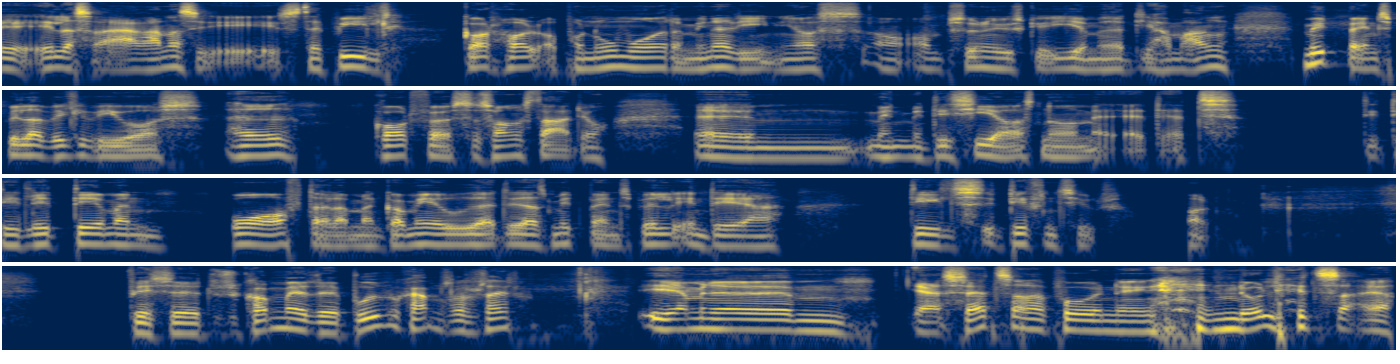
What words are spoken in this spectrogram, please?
Uh, ellers er Randers et, et stabilt godt hold, og på nogle måder, der minder de egentlig også om, Sønderjyske, i og med, at de har mange midtbanespillere, hvilket vi jo også havde kort før sæsonstart jo. Øhm, men, men det siger også noget om, at, at det, det er lidt det, man bruger ofte, eller man gør mere ud af det deres midtbanespil, end det er dels et defensivt hold. Hvis øh, du skal komme med et øh, bud på kampens resultat? Jamen, øh, jeg satser der på en, en, en 0-1 sejr.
